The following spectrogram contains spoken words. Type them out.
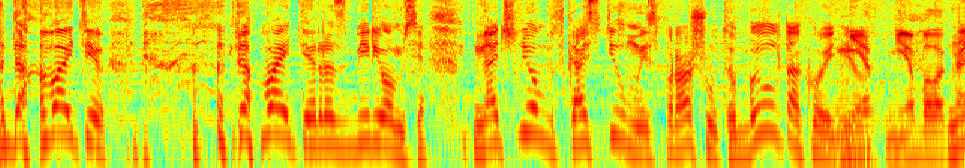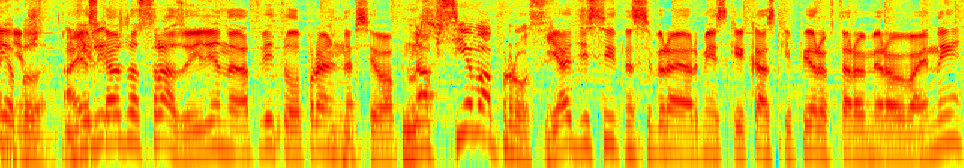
Давайте, давайте разберемся. Начнем с костюма из парашюта. Было такое дело? Нет, не было, Не конечно. было. А я Еле- скажу сразу, Елена ответила правильно на все вопросы. На все вопросы? Я действительно собираю армейские каски Первой и Второй мировой войны.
